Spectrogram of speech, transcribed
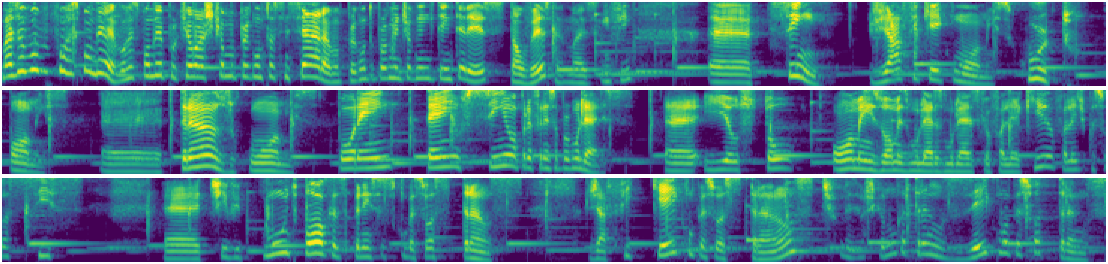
Mas eu vou, vou, responder, vou responder porque eu acho que é uma pergunta sincera, uma pergunta provavelmente de alguém que tem interesse, talvez, né? Mas enfim. É, sim, já fiquei com homens, curto homens é, transo com homens, porém tenho sim uma preferência por mulheres. É, e eu estou homens, homens, mulheres, mulheres que eu falei aqui, eu falei de pessoas cis. É, tive muito poucas experiências com pessoas trans. Já fiquei com pessoas trans. Deixa eu ver, acho que eu nunca transei com uma pessoa trans.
